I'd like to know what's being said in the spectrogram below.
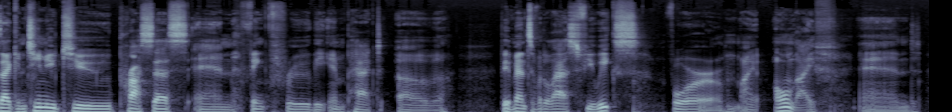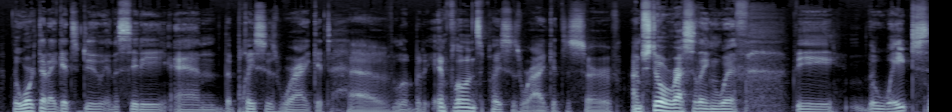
as I continue to process and think through the impact of the events over the last few weeks for my own life and the work that I get to do in the city and the places where I get to have a little bit of influence, places where I get to serve. I'm still wrestling with the the weight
